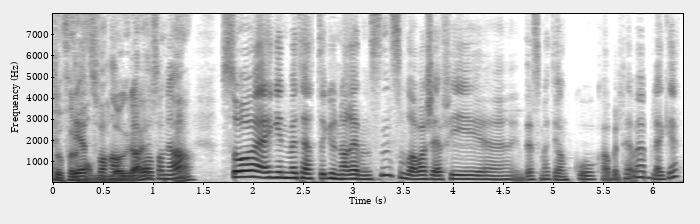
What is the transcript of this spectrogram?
rettighetsforhandler og sånn, ja. Ja. Så jeg inviterte Gunnar Evensen, som da var sjef i eh, det som het Janko kabel-TV, Blegget,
